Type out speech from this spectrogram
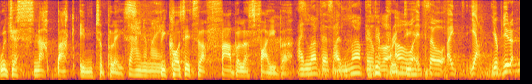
will just snap back into place. Dynamite. Because it's a fabulous fiber. I love this. I love the Isn't it oh, pretty? Oh, it's so. I yeah. You're beautiful.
